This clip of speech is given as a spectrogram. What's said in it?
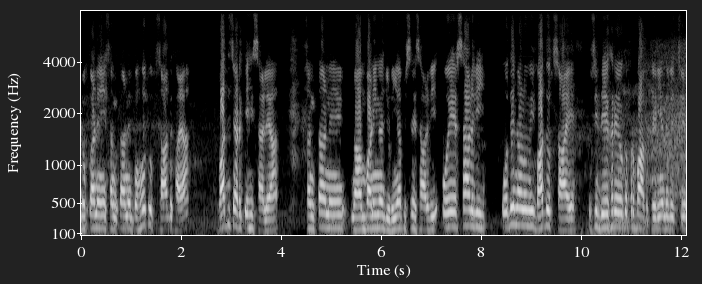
ਲੋਕਾਂ ਨੇ, ਸੰਗਤਾਂ ਨੇ ਬਹੁਤ ਉਤਸ਼ਾਹ ਦਿਖਾਇਆ, ਵੱਧ ਚੜ ਕੇ ਹਿੱਸਾ ਲਿਆ। ਸੰਗਤਾਂ ਨੇ ਨਾਮ ਬਾਣੀ ਨਾਲ ਜੁੜੀਆਂ ਪਿਛਲੇ ਸਾਲ ਵੀ, ਉਹ ਇਸ ਸਾਲ ਵੀ ਉਹਦੇ ਨਾਲੋਂ ਵੀ ਵੱਧ ਉਤਸ਼ਾਹ ਹੈ। ਤੁਸੀਂ ਦੇਖ ਰਹੇ ਹੋ ਕਿ ਪ੍ਰਭਾਤ ਫੇਰੀਆਂ ਦੇ ਵਿੱਚ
